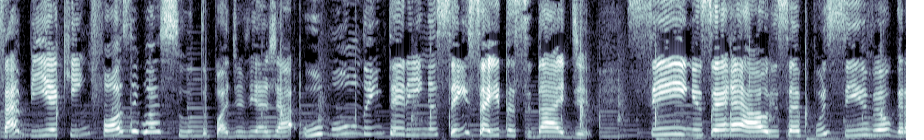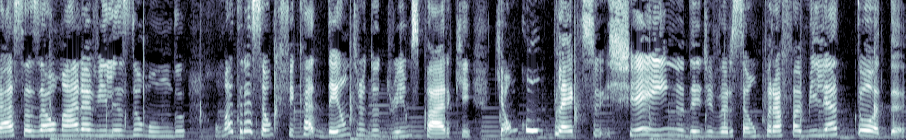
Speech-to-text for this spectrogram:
Sabia que em Foz do Iguaçu tu pode viajar o mundo inteirinho sem sair da cidade? Sim, isso é real, isso é possível graças ao Maravilhas do Mundo, uma atração que fica dentro do Dreams Park, que é um complexo cheinho de diversão para a família toda.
